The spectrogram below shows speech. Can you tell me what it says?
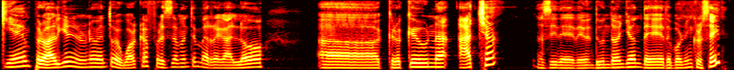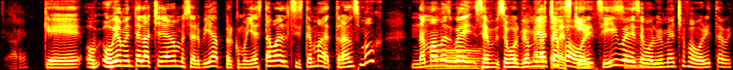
quién, pero alguien en un evento de Warcraft precisamente me regaló, ah, creo que una hacha, así de, de, de un dungeon de The Burning Crusade. Arre. que o- obviamente el hacha ya no me servía, pero como ya estaba el sistema de transmog, no mames, güey, se, se volvió mi hacha favorita. Sí, güey, Sí, se volvió mi hacha favorita, güey.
